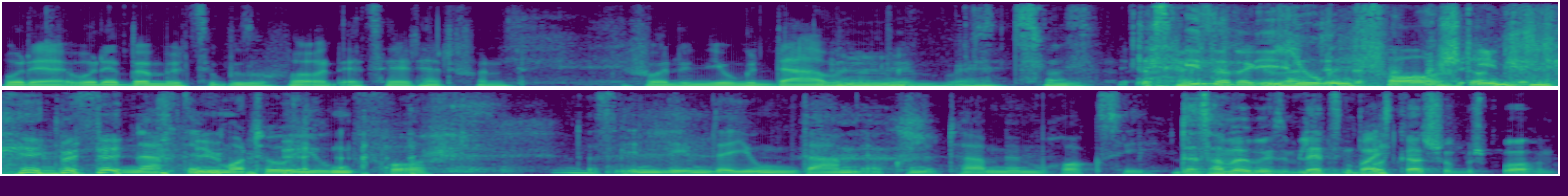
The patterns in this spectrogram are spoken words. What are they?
wo der, wo der Bömmel zu Besuch war und erzählt hat von, von den jungen Damen mhm. und dem. Äh, das, war, das, das hat er gesagt. Jugend forscht. nach dem Motto Jugend forscht das Innenleben der jungen Damen erkundet haben im Roxy. Das haben wir übrigens im letzten Podcast schon besprochen.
